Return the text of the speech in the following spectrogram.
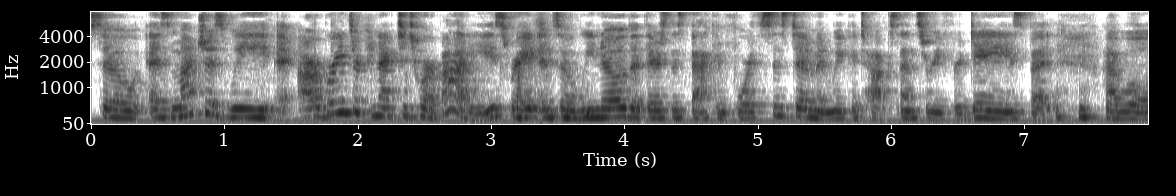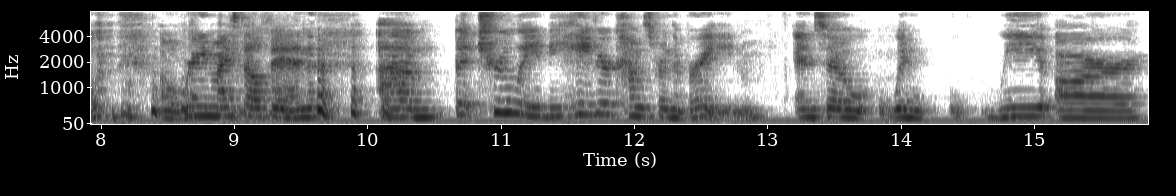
So as much as we, our brains are connected to our bodies, right? And so we know that there's this back and forth system, and we could talk sensory for days, but I will, I will rein myself in. Um, but truly, behavior comes from the brain, and so when we are,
